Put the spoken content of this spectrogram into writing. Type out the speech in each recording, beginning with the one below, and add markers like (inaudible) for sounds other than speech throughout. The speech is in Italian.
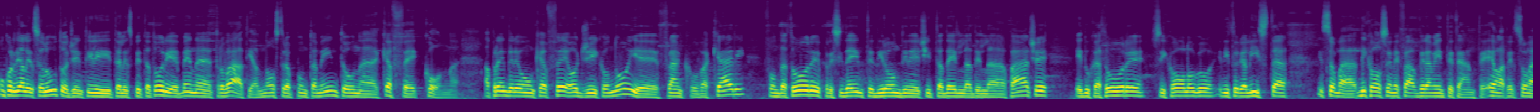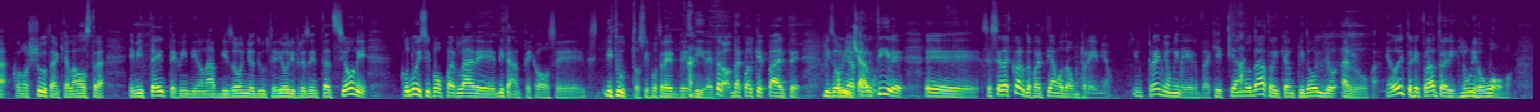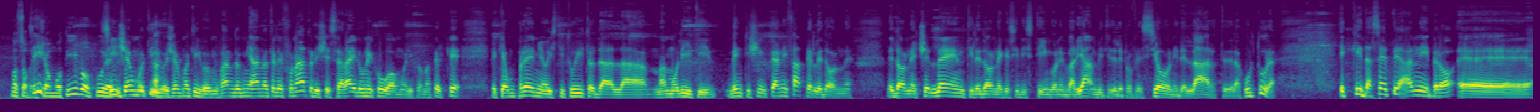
Un cordiale saluto, gentili telespettatori e ben trovati al nostro appuntamento Un caffè con. A prendere un caffè oggi con noi è Franco Vaccari, fondatore, presidente di Rondine Cittadella della Pace, educatore, psicologo, editorialista, insomma di cose ne fa veramente tante. È una persona conosciuta anche alla nostra emittente, quindi non ha bisogno di ulteriori presentazioni. Con lui si può parlare di tante cose, di tutto si potrebbe ah. dire, però da qualche parte bisogna Cominciamo. partire. Eh, se sei d'accordo partiamo da un premio il premio Minerva che ti hanno ah. dato in Campidoglio a Roma. Mi hanno detto che fra l'altro eri l'unico uomo. Non so, sì. c'è un motivo oppure... Sì, c'è un motivo, ah. c'è un motivo. Quando mi hanno telefonato dice sarai l'unico uomo. Dico, ma perché? Perché è un premio istituito dalla Mammoliti 25 anni fa per le donne. Le donne eccellenti, le donne che si distinguono in vari ambiti delle professioni, dell'arte, della cultura e che da sette anni però eh,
